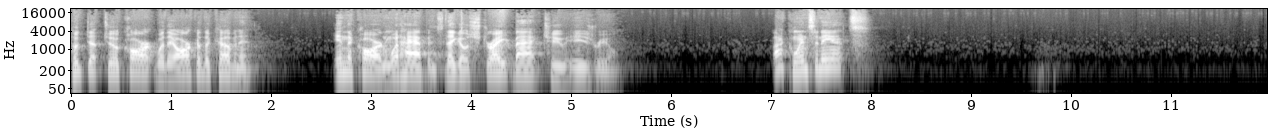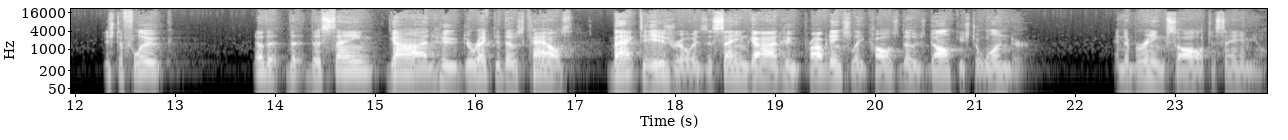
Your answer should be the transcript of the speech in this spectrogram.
hooked up to a cart with the Ark of the Covenant in the cart. And what happens? They go straight back to Israel. By coincidence? Just a fluke? No, the, the, the same God who directed those cows back to Israel is the same God who providentially caused those donkeys to wander and to bring Saul to Samuel.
